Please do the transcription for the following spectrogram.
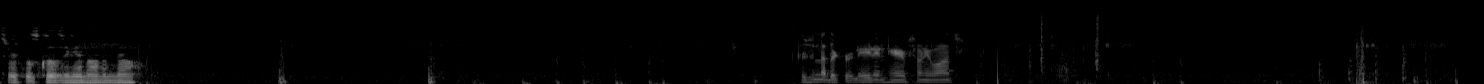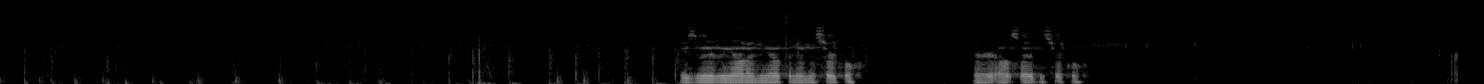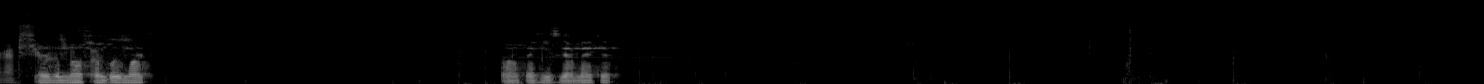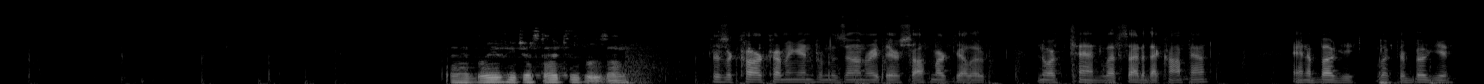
Circle's closing in on him now. There's another grenade in here if somebody wants. He's moving out in the open in the circle. Or outside the circle. We're gonna have to see There's a mill from Blue. Mark. I don't think he's gonna make it. I believe he just died to the blue zone. There's a car coming in from the zone right there, soft mark yellow, north 10, left side of that compound. And a buggy. Look, they're boogieing.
